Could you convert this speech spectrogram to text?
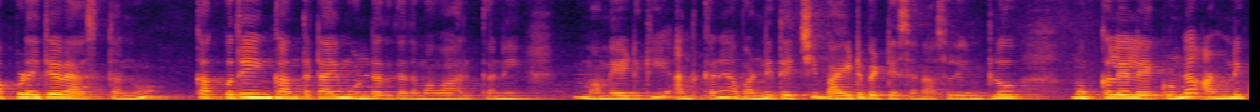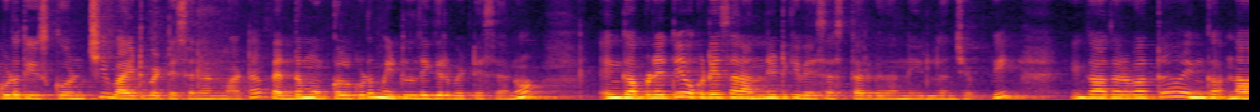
అప్పుడైతే వేస్తాను. కాకపోతే ఇంకా అంత టైం ఉండదు కదా మా వారికి కానీ మా మేడ్కి. అందుకని అవన్నీ తెచ్చి బయట పెట్టేశాను. అసలు ఇంట్లో మొక్కలే లేకుండా అన్నీ కూడా తీసుకొచ్చి బయట పెట్టేశాను అనమాట పెద్ద మొక్కలు కూడా మెట్ల దగ్గర పెట్టేశాను. ఇంకా అప్పుడైతే ఒకటేసారి అన్నిటికీ వేసేస్తారు కదా నీళ్ళు అని చెప్పి. ఇంకా ఆ తర్వాత ఇంకా నా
